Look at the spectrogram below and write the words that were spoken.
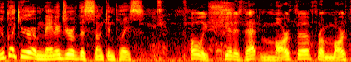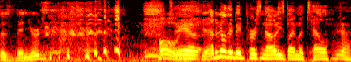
You look like you're a manager of the sunken place. Holy shit, is that Martha from Martha's Vineyard? Holy Yeah, shit. I don't know. They made personalities by Mattel. Yeah.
